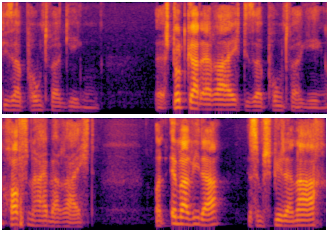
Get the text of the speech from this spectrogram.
dieser Punkt war gegen äh, Stuttgart erreicht, dieser Punkt war gegen Hoffenheim erreicht. Und immer wieder ist im Spiel danach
